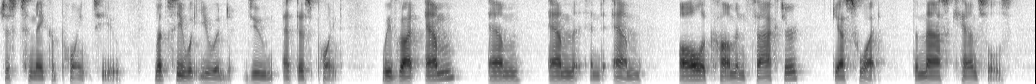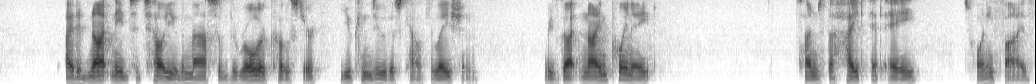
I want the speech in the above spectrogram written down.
just to make a point to you. Let's see what you would do at this point. We've got m, m, m, and m, all a common factor. Guess what? The mass cancels. I did not need to tell you the mass of the roller coaster. You can do this calculation. We've got 9.8 times the height at A, 25,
